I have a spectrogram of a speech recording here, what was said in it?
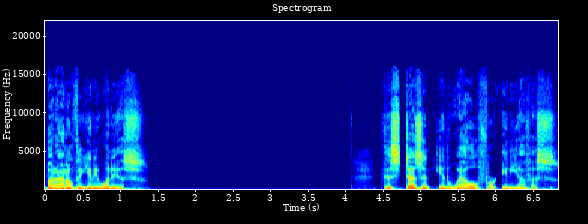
but I don't think anyone is. This doesn't end well for any of us.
